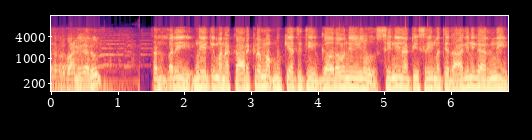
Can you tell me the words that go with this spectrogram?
ధన్యవాదాలు వాణి గారు. తదుపరి నేటి మన కార్యక్రమ ముఖ్య అతిథి గౌరవనీయులు సినీ నటి శ్రీమతి రాగిణి గారిని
